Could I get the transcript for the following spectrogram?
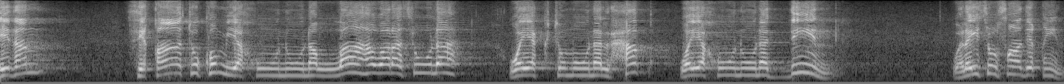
إذا ثقاتكم يخونون الله ورسوله ويكتمون الحق ويخونون الدين وليسوا صادقين.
